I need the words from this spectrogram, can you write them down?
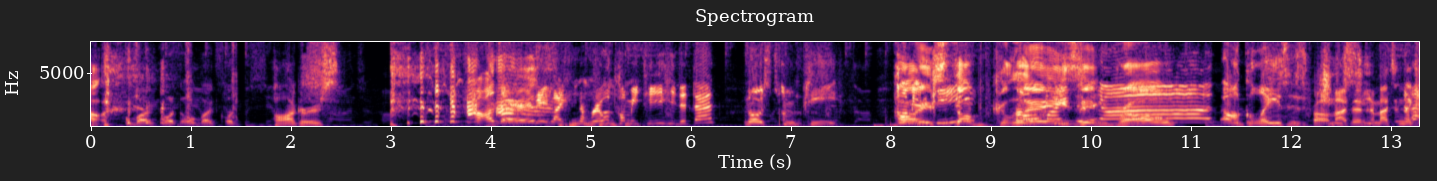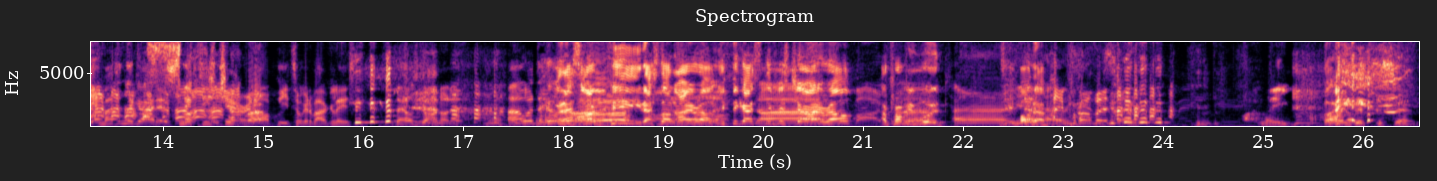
Oh, Oh my god. Oh my god. Poggers. Wait, like the real Tommy T, he did that? No, it's Tommy P. boy, P? stop oh glazing, bro. God. I'll glaze his Bro, imagine, juicy- imagine the imagine the guy that sniffed his chair in RP talking about glazing. What the hell's going on here? Uh, what the hell? That's RP. That's not IRL. You think I sniff his chair IRL? I probably would. Uh, Hold yeah, up. I promise. Mate. Hundred percent.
